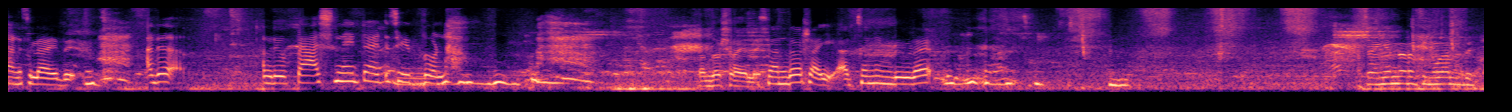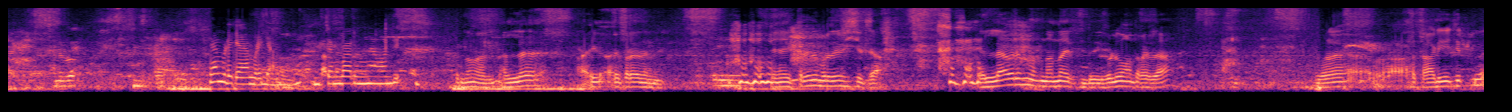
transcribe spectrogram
മനസ്സിലായത്. അത് ഒരു പാഷനേറ്റ് ആയിട്ട് ചെയ്തതുകൊണ്ടാണ്. സന്തോഷമായല്ലേ? അച്ഛൻ അച്ഛനുണ്ട് ഇവിടെ പക്ഷെ എങ്ങനെയാണ് സിനിമ കണ്ടിട്ട്? അനുഭവം? ഞാൻ പിടിക്കാം ഞാൻ പിടിക്കാം. അച്ഛൻ പറഞ്ഞാൽ മതി. നല്ല- അഭിപ്രായം തന്നെ. ഞാൻ ഇത്രയൊന്നും പ്രതീക്ഷിച്ചില്ല എല്ലാവരും നന്നായിട്ടുണ്ട്. ഇവൾ മാത്രമല്ല. ഇവിടെ താടി വെച്ചിട്ടുള്ള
